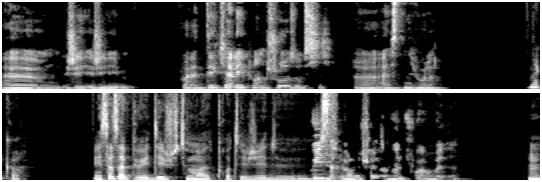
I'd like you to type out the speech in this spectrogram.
j'ai voilà, décalé plein de choses aussi à ce niveau-là. D'accord. Et ça, ça peut aider justement à te protéger de. Oui, ça peut choses. bonne fois, on va dire. Mmh.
